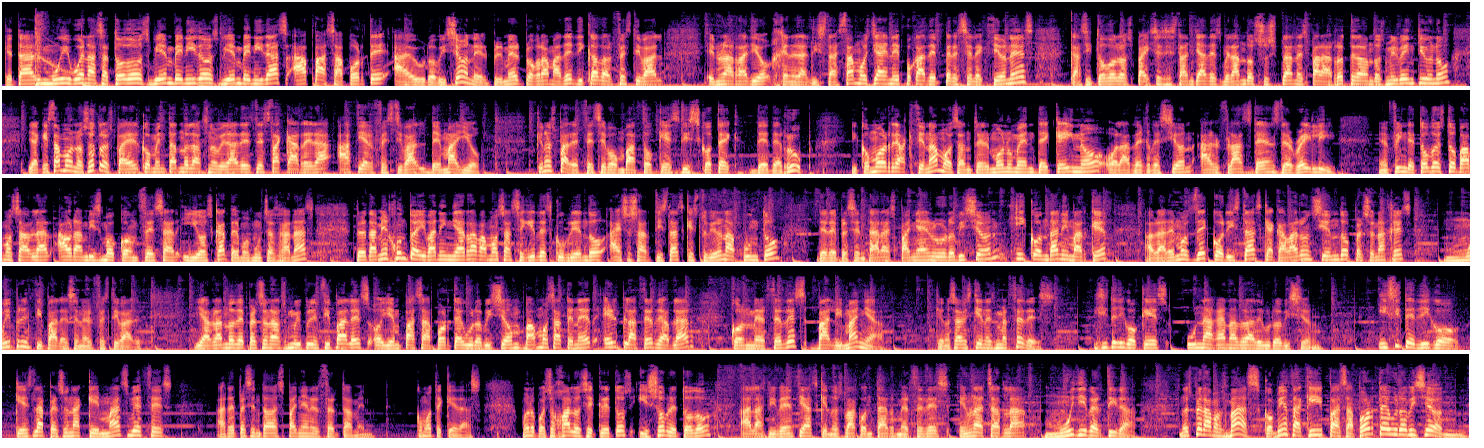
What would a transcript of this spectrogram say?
¿Qué tal? Muy buenas a todos, bienvenidos, bienvenidas a Pasaporte a Eurovisión, el primer programa dedicado al festival en una radio generalista. Estamos ya en época de preselecciones, casi todos los países están ya desvelando sus planes para Rotterdam 2021 y aquí estamos nosotros para ir comentando las novedades de esta carrera hacia el festival de mayo. ¿Qué nos parece ese bombazo que es Discotech de The Roop? ¿Y cómo reaccionamos ante el Monument de Keino o la regresión al Flash Dance de Rayleigh? En fin, de todo esto vamos a hablar ahora mismo con César y Oscar, tenemos muchas ganas, pero también junto a Iván Iñarra vamos a seguir descubriendo a esos artistas que estuvieron a punto de representar a España en Eurovisión y con Dani Márquez hablaremos de coristas que acabaron siendo personajes muy principales en el festival. Y hablando de personas muy principales, hoy en Pasaporte Eurovisión vamos a tener el placer de hablar con Mercedes Balimaña. ¿Que no sabes quién es Mercedes? ¿Y si te digo que es una ganadora de Eurovisión? ¿Y si te digo que es la persona que más veces ha representado a España en el certamen? ¿Cómo te quedas? Bueno, pues ojo a los secretos y sobre todo a las vivencias que nos va a contar Mercedes en una charla muy divertida. No esperamos más, comienza aquí Pasaporte Eurovisión.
